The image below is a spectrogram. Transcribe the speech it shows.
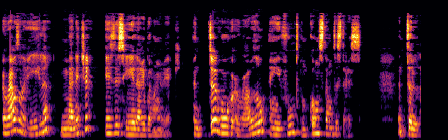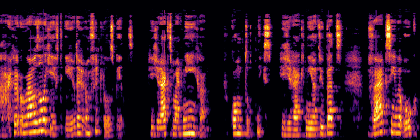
Arousal regelen, managen, is dus heel erg belangrijk. Een te hoge arousal en je voelt een constante stress. Een te lage arousal geeft eerder een futloos beeld. Je geraakt maar niet in gang. Je komt tot niks. Je geraakt niet uit je bed. Vaak zien we ook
